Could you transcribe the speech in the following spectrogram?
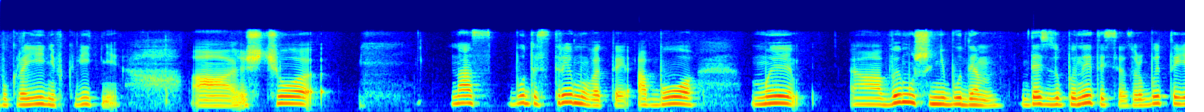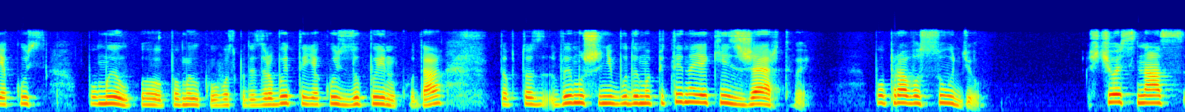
в Україні в квітні, що нас буде стримувати, або ми вимушені будемо десь зупинитися, зробити якусь помилку, помилку Господи, зробити якусь зупинку. Да? Тобто вимушені будемо піти на якісь жертви по правосуддю. Щось нас.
